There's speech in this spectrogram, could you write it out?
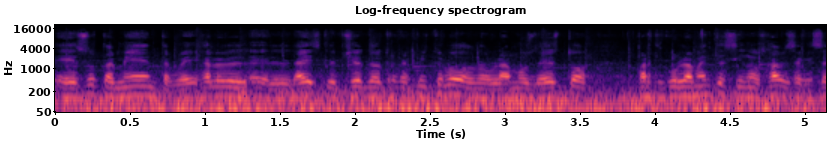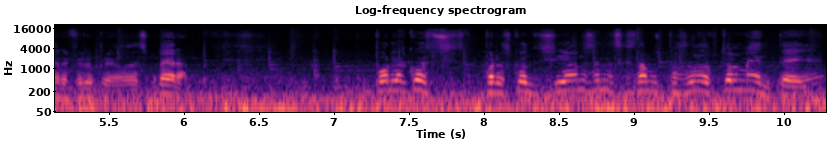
Eso también te voy a dejar la descripción de otro capítulo donde hablamos de esto, particularmente si no sabes a qué se refiere el periodo de espera. Por, la, por las condiciones en las que estamos pasando actualmente,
